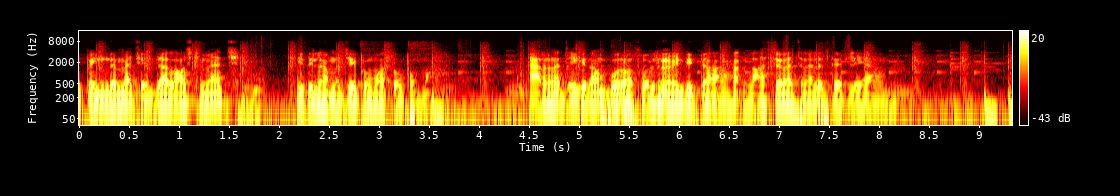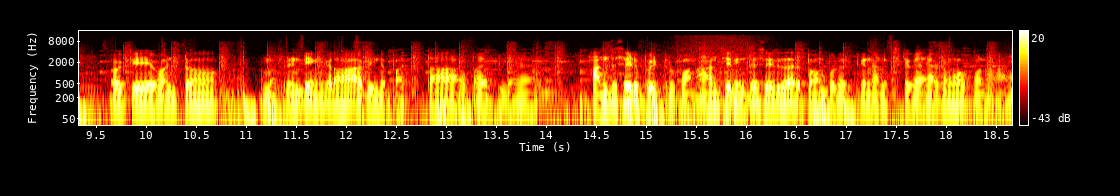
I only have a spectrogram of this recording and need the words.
இப்போ இந்த மேட்ச் இதுதான் லாஸ்ட் மேட்ச் இதில் நம்ம ஜெயிப்போமா தோப்போமா? யாரா ஜெயிக்க தான் போகிறோம் சொல்கிற வேண்டி தான் லாஸ்ட் மேட்ச்னால தெரியலையா? ஓகே வந்துட்டோம். நம்ம ஃப்ரெண்டு எங்கடா அப்படின்னு பார்த்தா பைப்பில் அந்த சைடு போயிட்டுருப்பான். நான் சரி இந்த சைடு தான் இருப்பான் போல இருக்குன்னு நினச்சிட்டு வேகமாக போனான்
